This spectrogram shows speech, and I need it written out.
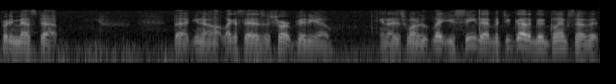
Pretty messed up. But you know, like I said, it's a short video and I just want to let you see that but you got a good glimpse of it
